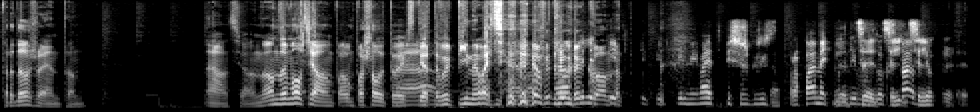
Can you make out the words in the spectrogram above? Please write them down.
Продолжай, Антон. А, вот все, он, он замолчал, он, он пошел этого эксперта А, выпинывать Да, на в другую комнату. Пи- Пельмень, ты пишешь, говоришь, про память могли бы э,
